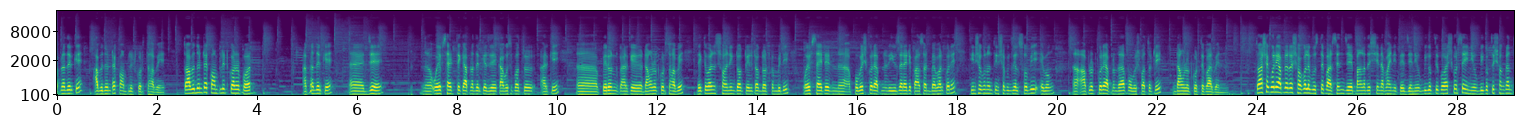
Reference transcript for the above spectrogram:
আপনাদেরকে আবেদনটা কমপ্লিট করতে হবে। তো আবেদনটা কমপ্লিট করার পর আপনাদেরকে যে ওয়েবসাইট থেকে আপনাদেরকে যে কাগজপত্র আর কি প্রেরণ আর কি ডাউনলোড করতে হবে, দেখতে পারেন সৈনিক dot Teletalk dot com BD ওয়েবসাইটে প্রবেশ করে আপনার ইউজার আইডি পাসওয়ার্ড ব্যবহার করে তিনশো গুণ তিনশো পিক্সেল ছবি এবং আপলোড করে আপনারা প্রবেশপত্রটি ডাউনলোড করতে পারবেন। তো আশা করি আপনারা সকলে বুঝতে পারছেন যে বাংলাদেশ সেনাবাহিনীতে যে নিয়োগ বিজ্ঞপ্তি প্রকাশ করছে, এই নিয়োগ বিজ্ঞপ্তি সংক্রান্ত।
